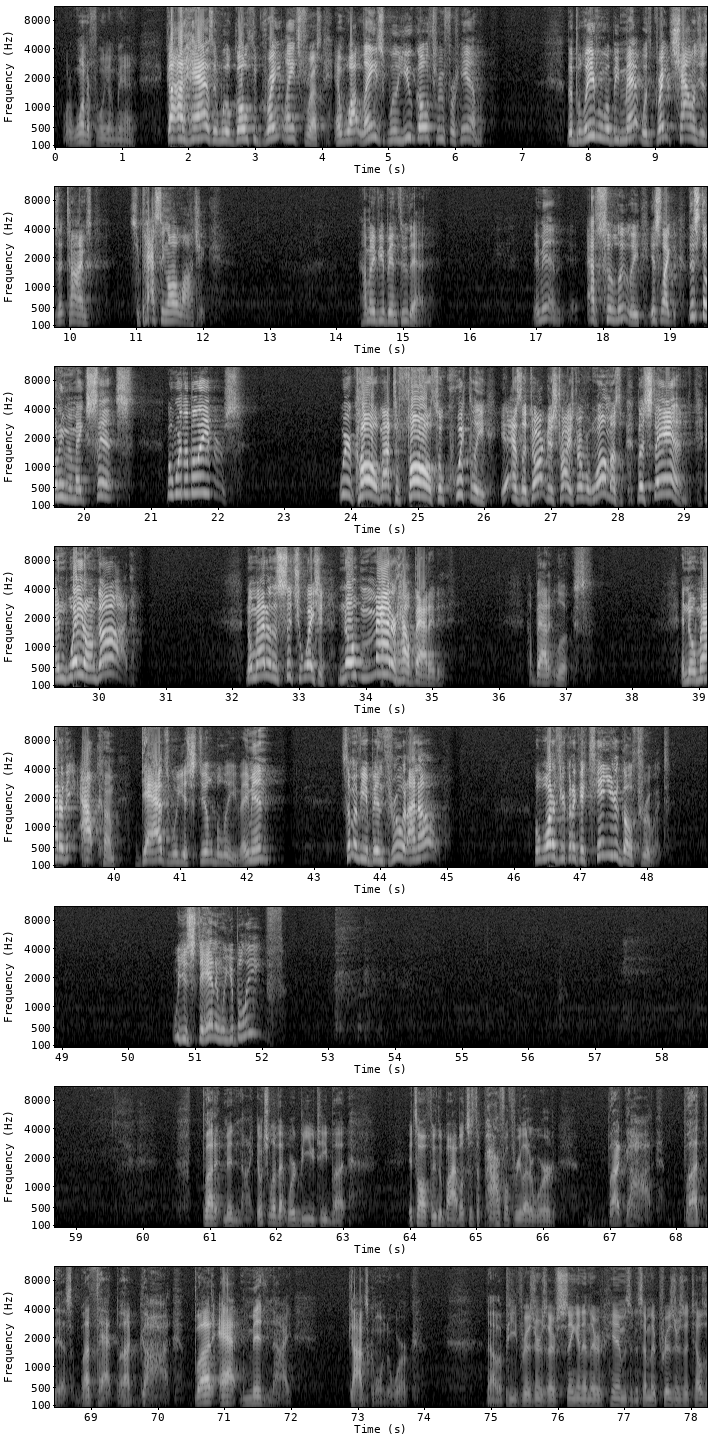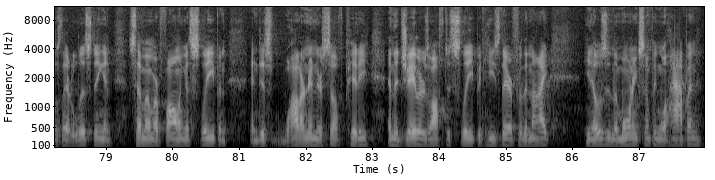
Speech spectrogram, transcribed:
What a wonderful young man. God has and will go through great lengths for us. And what lengths will you go through for him? The believer will be met with great challenges at times, surpassing all logic. How many of you have been through that? Amen. Absolutely. It's like, this don't even make sense. But we're the believers. We're called not to fall so quickly as the darkness tries to overwhelm us, but stand and wait on God. No matter the situation, no matter how bad it is, how bad it looks. And no matter the outcome, dads, will you still believe? Amen? Some of you have been through it, I know. But what if you're going to continue to go through it? Will you stand and will you believe? But at midnight. Don't you love that word B U T, but? It's all through the Bible. It's just a powerful three letter word. But God, but this, but that, but God. But at midnight, God's going to work. Now, the P prisoners are singing in their hymns, and some of the prisoners, it tells us they're listening, and some of them are falling asleep and, and just wallowing in their self pity. And the jailer's off to sleep, and he's there for the night. He knows in the morning something will happen.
